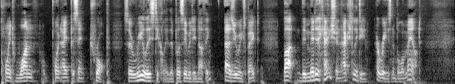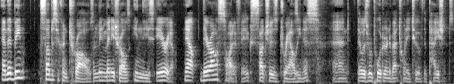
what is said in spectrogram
0.1 or 0.8% drop, so realistically, the placebo did nothing, as you would expect, but the medication actually did a reasonable amount. And there have been subsequent trials and been many trials in this area. Now, there are side effects such as drowsiness, and there was reported in about 22 of the patients.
